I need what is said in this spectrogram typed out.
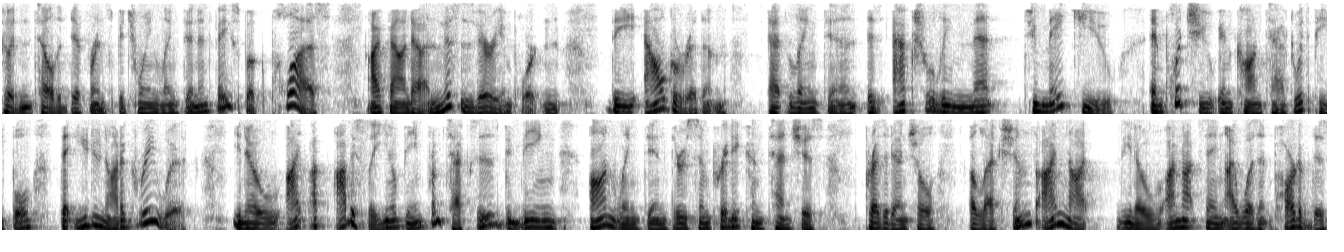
couldn't tell the difference between LinkedIn and Facebook. Plus, I found out, and this is very important, the algorithm at LinkedIn is actually meant to make you and put you in contact with people that you do not agree with. You know, I, I obviously, you know, being from Texas, being on LinkedIn through some pretty contentious presidential elections, I'm not you know, I'm not saying I wasn't part of this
